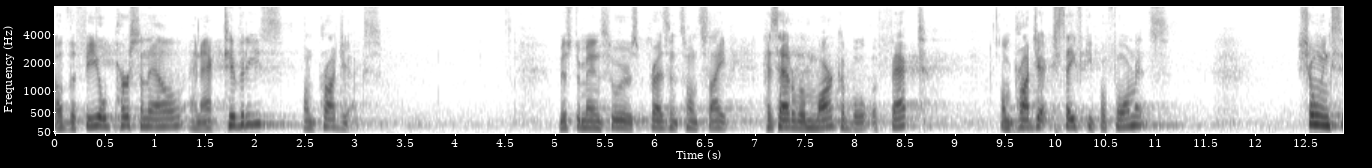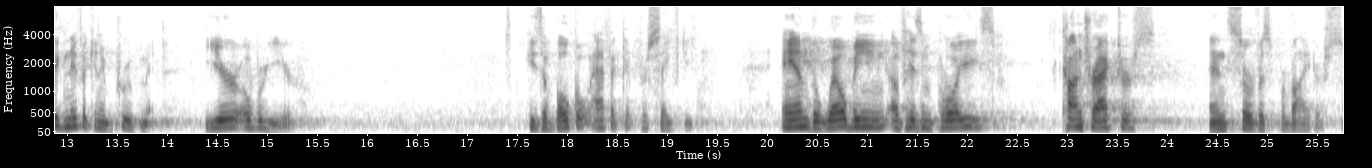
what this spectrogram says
of the field personnel and activities on projects. Mr. Mansour's presence on site has had a remarkable effect on project safety performance, showing significant improvement year over year. He's a vocal advocate for safety and the well being of his employees, contractors, and service providers.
